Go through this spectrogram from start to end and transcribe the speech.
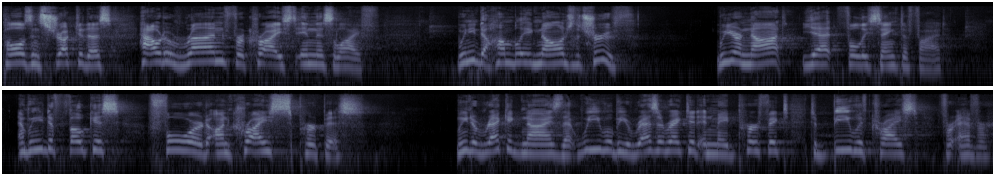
Paul's instructed us how to run for Christ in this life. We need to humbly acknowledge the truth. We are not yet fully sanctified, and we need to focus forward on Christ's purpose. We need to recognize that we will be resurrected and made perfect to be with Christ forever.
